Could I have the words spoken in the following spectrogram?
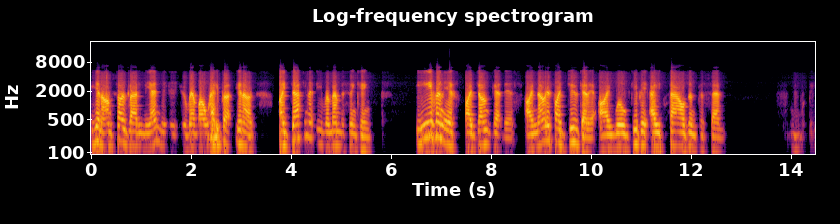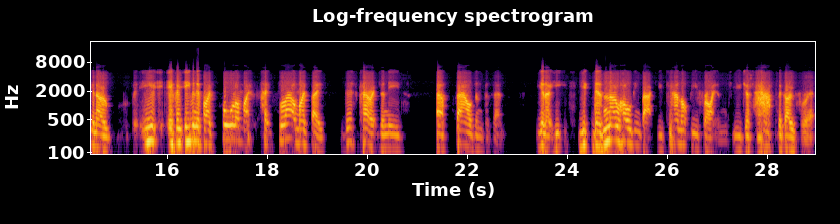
you know, I'm so glad in the end it, it went my way. But you know, I definitely remember thinking, even if I don't get this, I know if I do get it, I will give it a thousand percent. You know, if even if I fall on my face, flat on my face, this character needs a thousand percent. You know, he, you, there's no holding back. You cannot be frightened. You just have to go for it.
